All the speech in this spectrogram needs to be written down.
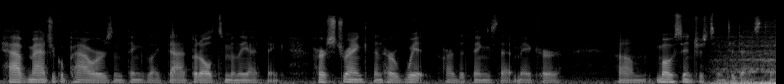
have magical powers and things like that, but ultimately, I think her strength and her wit are the things that make her um, most interesting to Dastan.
